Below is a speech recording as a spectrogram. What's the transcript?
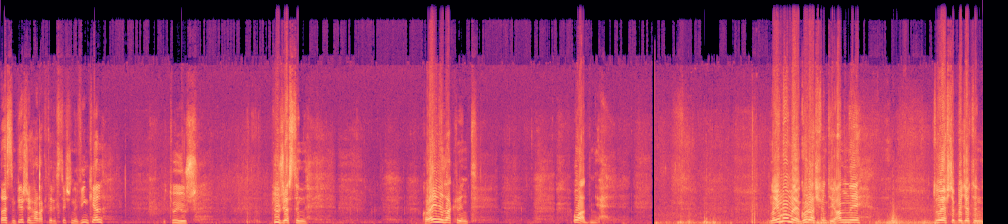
to jest ten pierwszy charakterystyczny winkiel. I tu już tu już jest ten kolejny zakręt. Ładnie. No i mamy Góra Świętej Anny. Tu jeszcze będzie ten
